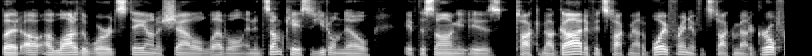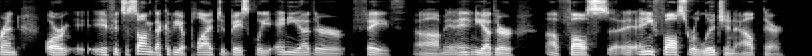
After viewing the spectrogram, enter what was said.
but a, a lot of the words stay on a shallow level, and in some cases, you don't know if the song is talking about God, if it's talking about a boyfriend, if it's talking about a girlfriend, or if it's a song that could be applied to basically any other faith, um, any other uh, false, uh, any false religion out there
